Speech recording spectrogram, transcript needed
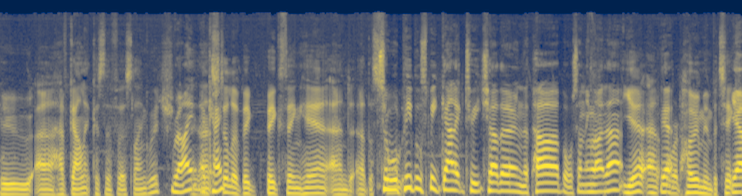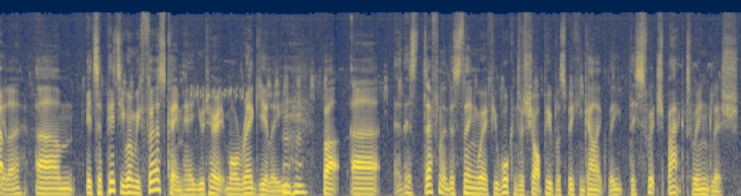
who uh, have Gaelic as their first language. Right, And that's okay. still a big, big thing here. And at the So will people speak Gaelic to each other in the pub or something like that? Yeah, uh, Yeah. or at home in particular. Um, it's a pity when we first came here, you'd hear it more regularly. Mm-hmm. But uh, there's definitely this thing where if you walk into a shop, people are speaking Gaelic, they, they switch back to English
